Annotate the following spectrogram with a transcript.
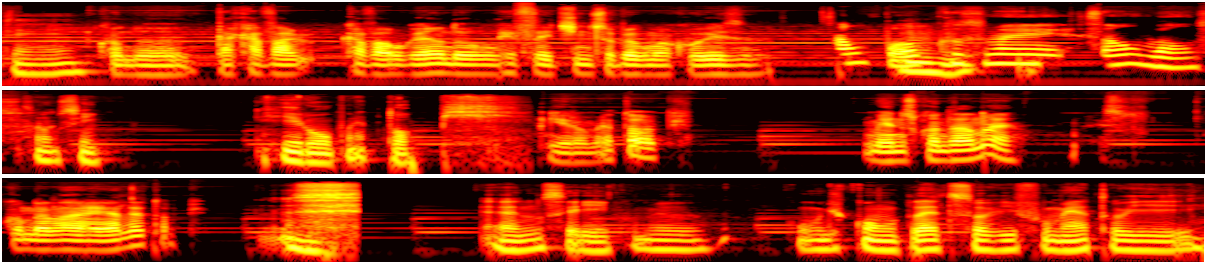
Tem. Quando tá cava- cavalgando ou refletindo sobre alguma coisa. São poucos, mas são bons. São sim. Hiromo é top. Hiroma é top. Menos quando ela não é. Mas quando ela é, ela é top. É, não sei, como eu. Como de completo só vi Fullmetal e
